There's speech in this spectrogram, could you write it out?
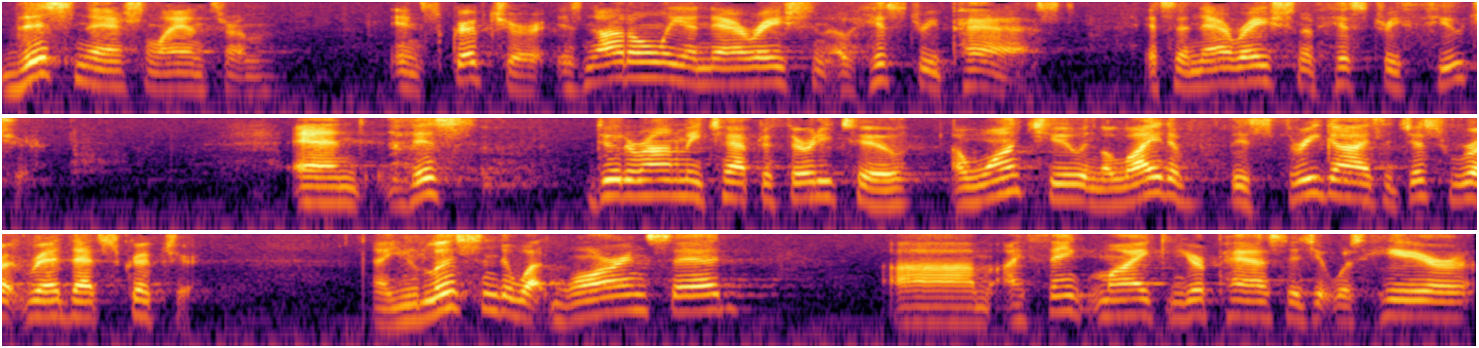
This national anthem in Scripture is not only a narration of history past, it's a narration of history future. And this Deuteronomy chapter 32, I want you, in the light of these three guys that just read that scripture, now you listen to what Warren said. Um, I think, Mike, your passage, it was here,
